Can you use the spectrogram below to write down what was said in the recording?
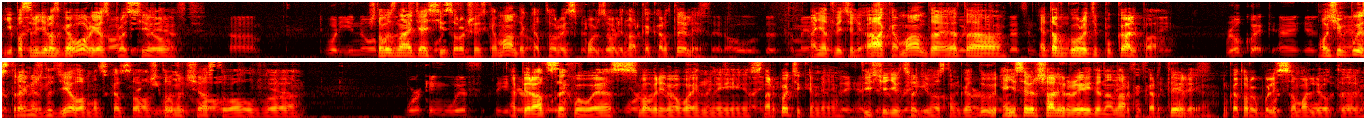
И посреди разговора я спросил, что вы знаете о Си-46 команды, которые использовали наркокартели? Они ответили, а, команда, это... это в городе Пукальпа. Очень быстро между делом он сказал, что он участвовал в операциях ВВС во время войны с наркотиками в 1990 году. И они совершали рейды на наркокартели, у которых были самолеты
